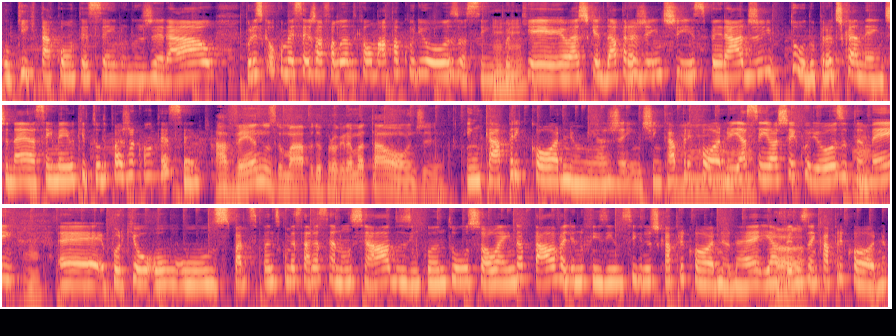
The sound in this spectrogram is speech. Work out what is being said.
o que que tá acontecendo no geral. Por isso que eu comecei já falando que é um mapa curioso, assim, porque eu acho que dá pra gente esperar de tudo, praticamente, né? Assim, meio que tudo pode acontecer. A Vênus do mapa do programa tá onde? Em Capricórnio, minha gente, em Capricórnio. E assim, eu achei curioso também, é, porque o- o- os participantes começaram a ser anunciados enquanto o Sol ainda estava ali no finzinho do signo de Capricórnio, né? E a Ah. Vênus é em Capricórnio.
